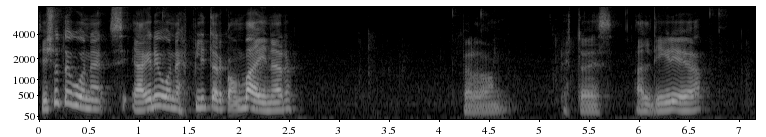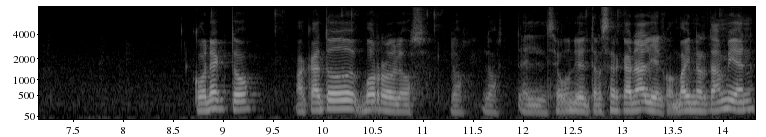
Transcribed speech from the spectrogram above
Si yo tengo agrego un splitter combiner, perdón, esto es alt y, conecto acá todo, borro los, el segundo y el tercer canal y el combiner también,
